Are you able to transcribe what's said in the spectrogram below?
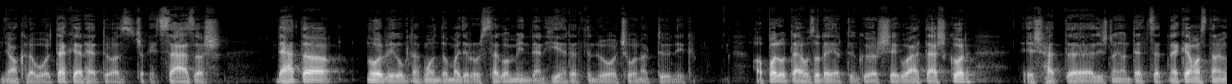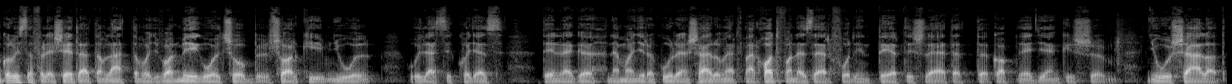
nyakra volt tekerhető, az csak egy százas. De hát a norvégoknak mondom Magyarországon minden hihetetlenül olcsónak tűnik. A palotához odaértünk őrségváltáskor, és hát ez is nagyon tetszett nekem. Aztán amikor visszafelé sétáltam, láttam, hogy van még olcsóbb sarki nyúl. Úgy látszik, hogy ez tényleg nem annyira kurrens áru, mert már 60 ezer forintért is lehetett kapni egy ilyen kis nyúlsálat.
